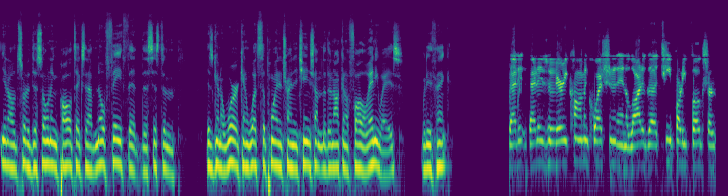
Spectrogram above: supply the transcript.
you know, sort of disowning politics and have no faith that the system is going to work, and what's the point of trying to change something that they're not going to follow anyways? What do you think? That is that is a very common question, and a lot of the Tea Party folks are,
